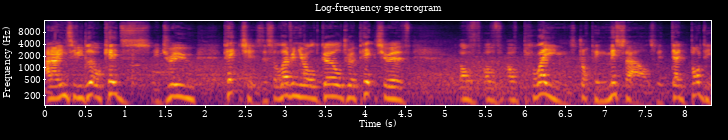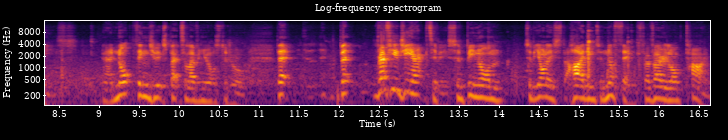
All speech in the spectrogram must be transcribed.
And I interviewed little kids who drew pictures. This 11 year old girl drew a picture of, of, of, of planes dropping missiles with dead bodies. You know, not things you expect 11 year olds to draw. But, but refugee activists have been on, to be honest, hiding to nothing for a very long time.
